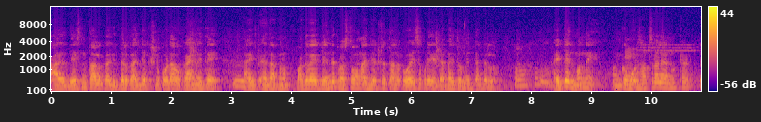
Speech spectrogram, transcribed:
ఆ దేశం తాలూకా ఇద్దరు అధ్యక్షులు కూడా ఒక ఆయన అయితే అయిపోయింది అతను పదవి అయిపోయింది ప్రస్తుతం ఉన్న అధ్యక్షుడు తాలూకా వయసు ఇప్పుడు డెబ్బై తొమ్మిది దగ్గరలో. అయిపోయింది మొన్నే. ఇంకో మూడు సంవత్సరాలే అని ఉంటాడు.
